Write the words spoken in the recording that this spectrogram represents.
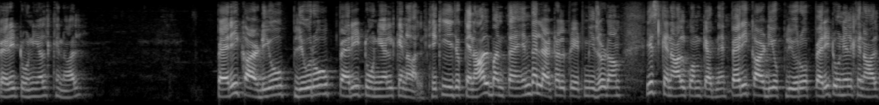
Peritoneal canal, pericardio, pleuro, peritoneal canal. ठीक है, ये जो केनाल बनता है, in the lateral plate mesoderm इस केनाल को हम कहते हैं पेरिकार्डियो, प्लूरो, पेरिटोनियल केनाल,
